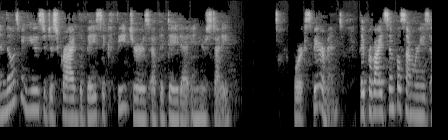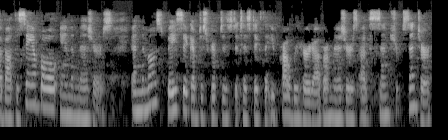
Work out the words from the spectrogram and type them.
And those are used to describe the basic features of the data in your study or experiment. They provide simple summaries about the sample and the measures. And the most basic of descriptive statistics that you've probably heard of are measures of center, center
